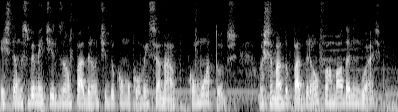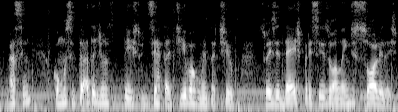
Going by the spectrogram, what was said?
estamos submetidos a um padrão tido como convencional, comum a todos, o chamado padrão formal da linguagem. Assim, como se trata de um texto dissertativo argumentativo, suas ideias precisam, além de sólidas,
